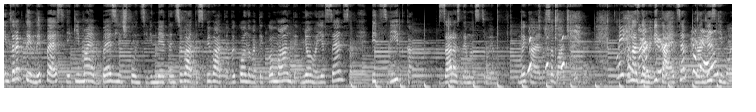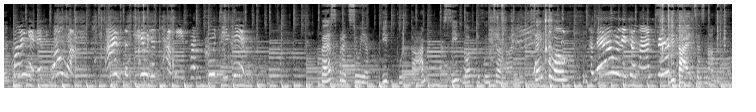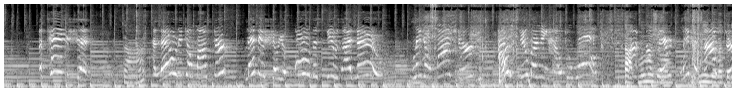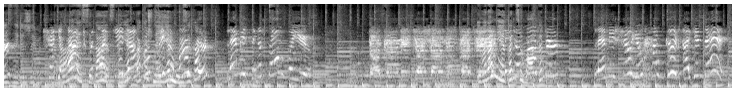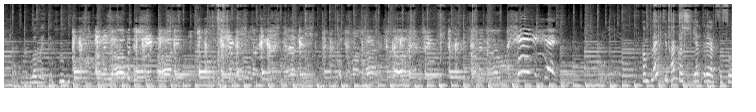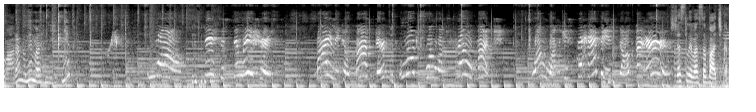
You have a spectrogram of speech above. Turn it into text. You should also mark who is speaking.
Speaker 1: Інтерактивний пес, який має безліч функцій. Він вміє танцювати, співати, виконувати команди. В нього є сенсор, підсвітка. Зараз демонструємо. Вмикаємо собачку. Вона з нами вітається на англійській мові. Пес працює від пульта. Всі кнопки функціональні. Say hello.
Speaker 2: Hello, little master.
Speaker 1: Вітається Так, ми можемо змінювати різні режими. Лягає, сідає, стає. Також не є музика. І вона вміє танцювати.
Speaker 2: Let
Speaker 1: комплекті також є три аксесуари. Вони магнітні.
Speaker 2: Wow, this is delicious. My little master loves Wang so much. Wang is the happiest dog on earth.
Speaker 1: Щаслива собачка.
